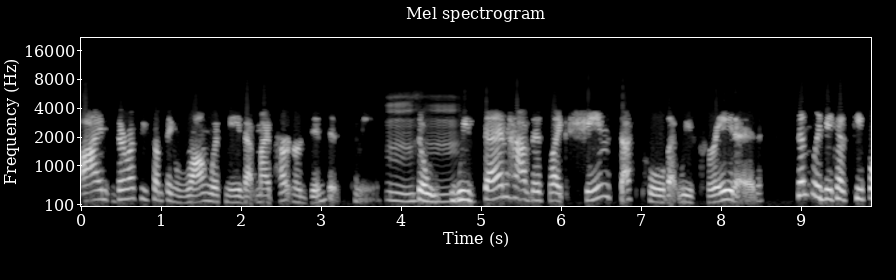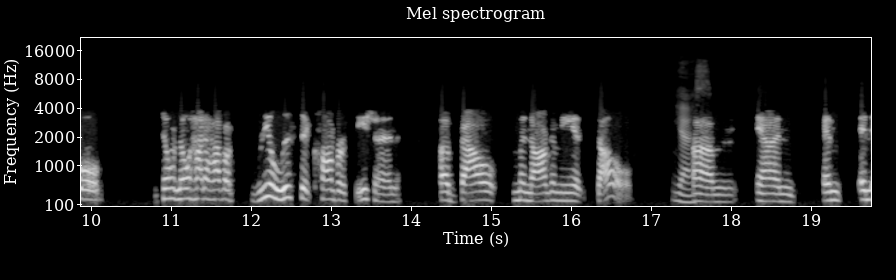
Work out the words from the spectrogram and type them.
I'm, there must be something wrong with me that my partner did this to me. So Mhm. we then have this like shame cesspool that we've created simply because people don't know how to have a realistic conversation about monogamy itself. yes. Um, and, and, and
